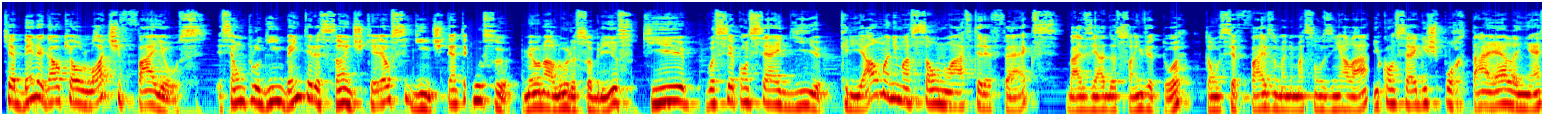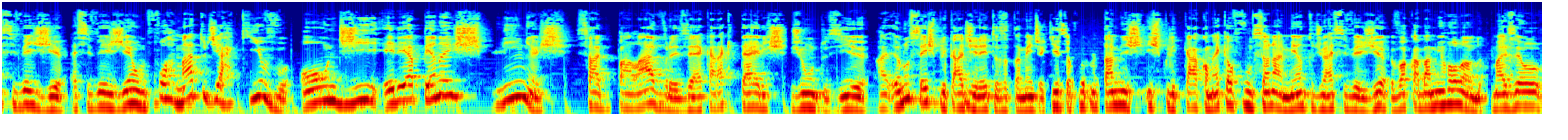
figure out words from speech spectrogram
que é bem legal, que é o Lot Files. Esse é um plugin bem interessante, que é o seguinte, tem até curso meu na Lura sobre isso, que você consegue criar uma animação no After Effects, baseada só em vetor. Então você faz uma animaçãozinha lá e consegue exportar ela em SVG. SVG é um formato de arquivo onde ele é apenas linhas, sabe? Palavras, é caracteres juntos. E ah, eu não sei explicar direito exatamente aqui. Se eu for tentar me explicar como é que é o funcionamento de um SVG, eu vou acabar me enrolando. Mas eu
